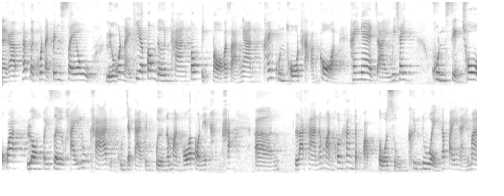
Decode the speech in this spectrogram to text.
นะครับถ้าเกิดคนไหนเป็นเซลล์ หรือคนไหนที่จะต้องเดินทางต้องติดต่อประสานงาน ให้คุณโทรถามก่อน ให้แน่ใจไม่ใช่คุณเสี่ยงโชคว่าลองไปเซอร์ไพรส์ลูกค้าเดี๋ยวคุณจะกลายเป็นเปลืองน้ำมัน เพราะว่าตอนนี้ค่าอ่า ราคาน้ำมันค่อนข้างจะปรับตัวสูงขึ้นด้วย ถ้าไปไหนมา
